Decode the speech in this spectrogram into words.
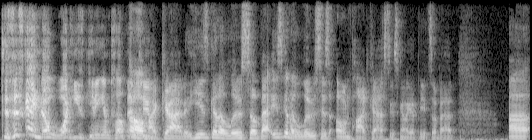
does this guy know what he's getting himself into? "Oh my god, he's gonna lose so bad. He's gonna lose his own podcast. He's gonna get beat so bad." Uh,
